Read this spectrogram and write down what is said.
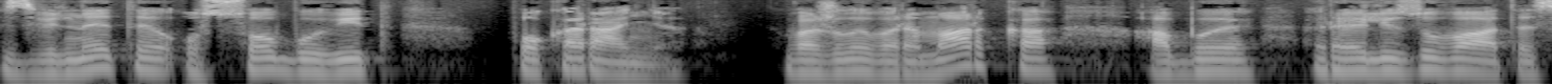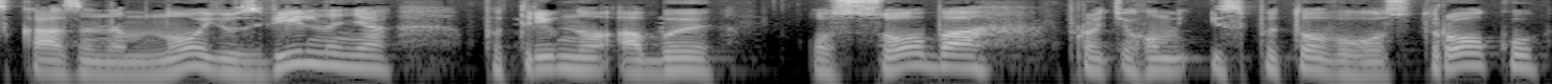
звільнити особу від покарання. Важлива ремарка, аби реалізувати сказане мною звільнення, потрібно, аби особа протягом іспитового строку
